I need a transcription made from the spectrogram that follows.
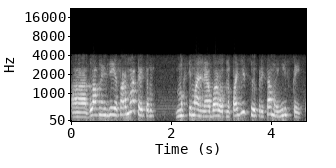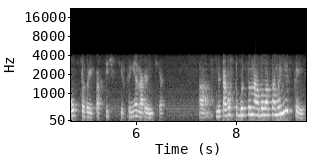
А, главная идея формата – это максимальный оборот на позицию при самой низкой оптовой фактически цене на рынке. А, для того, чтобы цена была самой низкой,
